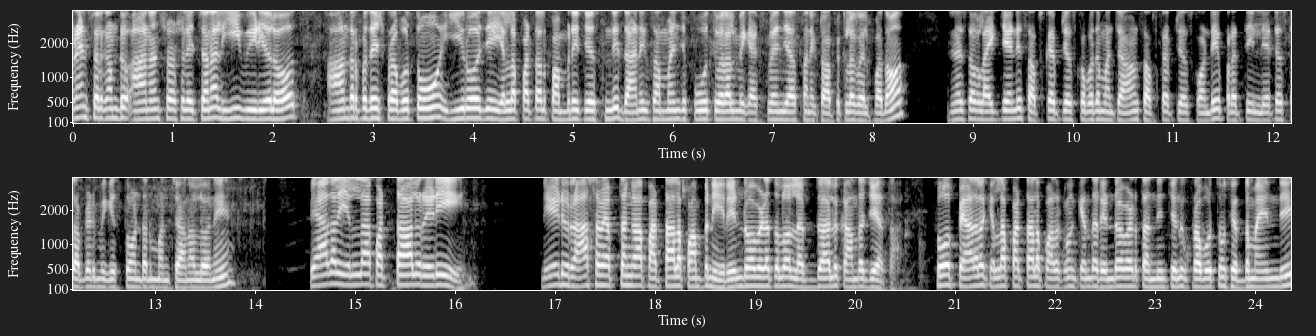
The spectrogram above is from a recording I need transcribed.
friends welcome to Anand social channel ఈ వీడియోలో ఆంధ్రప్రదేశ్ ప్రభుత్వం ఈ రోజే ఇళ్ళ పట్టాలు పంపిణీ చేస్తుంది. దానికి సంబంధించి పూర్తి వివరాలు మీకు ఎక్స్ప్లెయిన్ చేస్తాను టాపిక్లోకి వెళ్ళిపోదాం. ఫ్రెండ్స్ ఒక లైక్ చేయండి సబ్స్క్రైబ్ చేసుకోకపోతే మన ఛానల్ సబ్స్క్రైబ్ చేసుకోండి. ప్రతి లేటెస్ట్ అప్డేట్ మీకు ఇస్తూ ఉంటాను మన ఛానల్లోని పేదల ఇళ్ళ పట్టాలు రెడీ నేడు రాష్ట్ర వ్యాప్తంగా పట్టాల పంపిణీ రెండో విడతలో లబ్ధిదారులకు అందజేత. సో పేదలకు ఇళ్ళ పట్టాల పథకం కింద రెండో విడత అందించేందుకు ప్రభుత్వం సిద్ధమైంది.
